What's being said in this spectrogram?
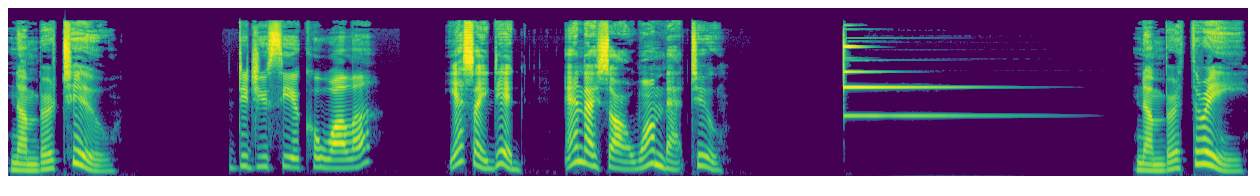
Number 2. Did you see a koala? Yes, I did. And I saw a wombat too. Number 3.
